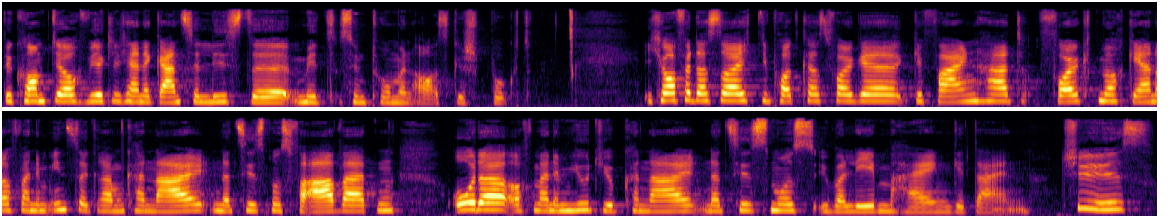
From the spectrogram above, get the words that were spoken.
bekommt ihr auch wirklich eine ganze Liste mit Symptomen ausgespuckt. Ich hoffe, dass euch die Podcast-Folge gefallen hat. Folgt mir auch gerne auf meinem Instagram-Kanal Narzissmus verarbeiten oder auf meinem YouTube-Kanal Narzissmus Überleben, Heilen, Gedeihen. Tschüss!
